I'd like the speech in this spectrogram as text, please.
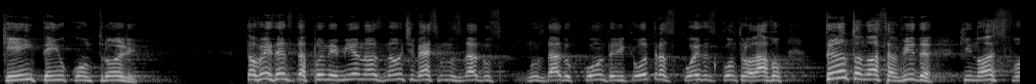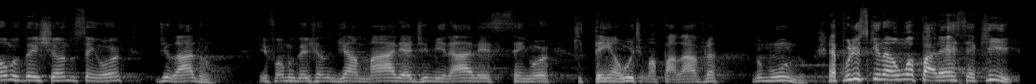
quem tem o controle. Talvez antes da pandemia nós não tivéssemos nos dado, nos dado conta de que outras coisas controlavam tanto a nossa vida que nós fomos deixando o Senhor de lado e fomos deixando de amar e admirar esse Senhor que tem a última palavra no mundo. É por isso que Naum aparece aqui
